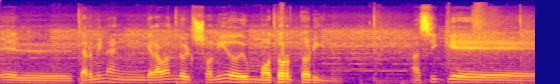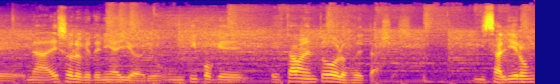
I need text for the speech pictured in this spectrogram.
el, terminan grabando el sonido de un motor Torino. Así que nada, eso es lo que tenía Iorio, un tipo que estaba en todos los detalles. Y salieron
